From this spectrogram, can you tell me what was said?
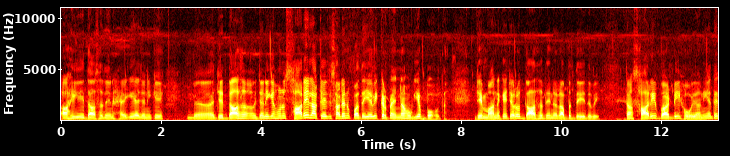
ਆਹੀ 10 ਦਿਨ ਹੈਗੇ ਆ ਜਾਨੀ ਕਿ ਜੇ 10 ਜਾਨੀ ਕਿ ਹੁਣ ਸਾਰੇ ਇਲਾਕੇ 'ਚ ਸਾਰਿਆਂ ਨੂੰ ਪਤਾ ਹੀ ਹੈ ਵੀ ਕਿਰਪੈਨਾ ਹੋ ਗਈ ਹੈ ਬਹੁਤ। ਜੇ ਮੰਨ ਕੇ ਚਲੋ 10 ਦਿਨ ਰੱਬ ਦੇ ਦੇਵੇ, ਤਾਂ ਸਾਰੀ ਵਾਢੀ ਹੋ ਜਾਣੀ ਹੈ ਤੇ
